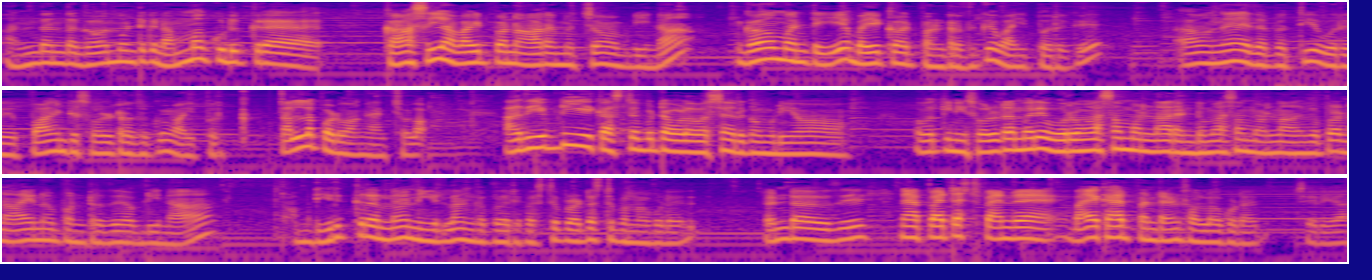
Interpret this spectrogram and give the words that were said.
அந்தந்த கவர்மெண்ட்டுக்கு நம்ம கொடுக்குற காசையும் அவாய்ட் பண்ண ஆரம்பித்தோம் அப்படின்னா கவர்மெண்ட்டையே பைக்காட் பண்ணுறதுக்கு வாய்ப்பு இருக்குது அவங்க இதை பற்றி ஒரு பாயிண்ட் சொல்கிறதுக்கும் வாய்ப்பு இருக்குது தள்ளப்படுவாங்க ஆக்சுவலாக அது எப்படி கஷ்டப்பட்டு அவ்வளோ வருஷம் இருக்க முடியும்? ஓகே நீ சொல்கிற மாதிரி ஒரு மாதம் பண்ணலாம் ரெண்டு மாதம் பண்ணலாம் அதுக்கப்புறம் நான் என்ன பண்ணுறது அப்படின்னா அப்படி இருக்கிறன்னா நீ எல்லாம் இங்கே பாரு ஃபஸ்ட்டு ப்ரொட்டஸ்ட் பண்ணக்கூடாது. ரெண்டாவது நான் ப்ரொட்டஸ்ட் பண்ணுறேன் பயக்காட் பண்ணுறேன்னு சொல்லக்கூடாது சரியா?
